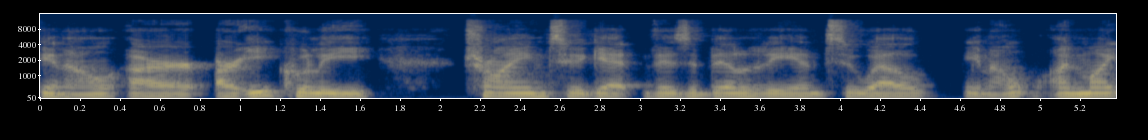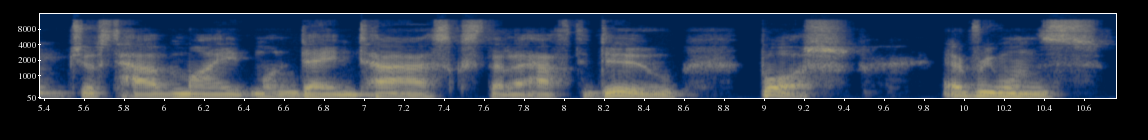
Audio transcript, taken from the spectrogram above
you know, are are equally trying to get visibility into, well, you know, I might just have my mundane tasks that I have to do, but everyone's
